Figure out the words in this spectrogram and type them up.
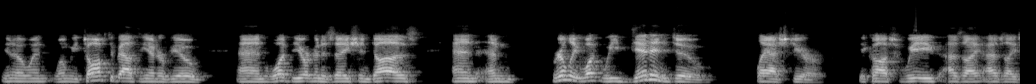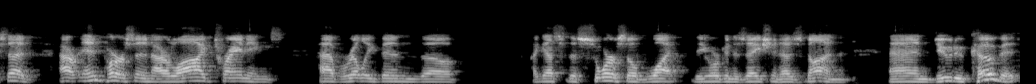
you know, when, when we talked about the interview and what the organization does and, and really what we didn't do last year because we, as I, as I said, our in-person, our live trainings have really been the, I guess, the source of what the organization has done. And due to COVID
